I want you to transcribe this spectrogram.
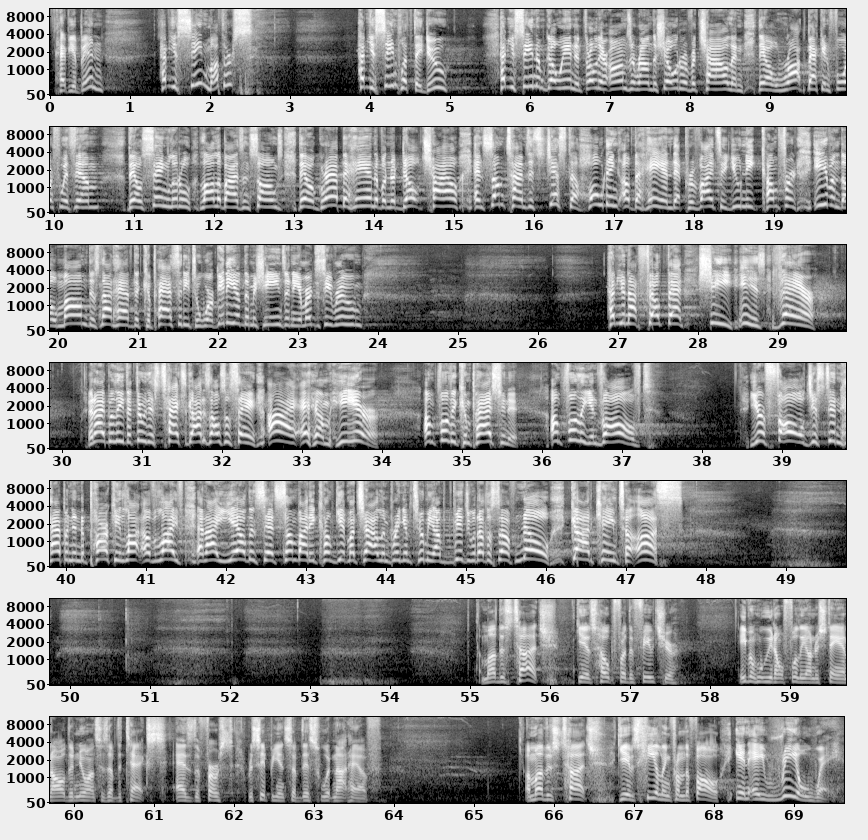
Have you been, have you seen mothers? Have you seen what they do? Have you seen them go in and throw their arms around the shoulder of a child and they'll rock back and forth with them? They'll sing little lullabies and songs. They'll grab the hand of an adult child, and sometimes it's just the holding of the hand that provides a unique comfort, even though mom does not have the capacity to work any of the machines in the emergency room. Have you not felt that? She is there. And I believe that through this text, God is also saying, I am here. I'm fully compassionate. I'm fully involved. Your fall just didn't happen in the parking lot of life, and I yelled and said, Somebody come get my child and bring him to me. I'm busy with other stuff. No, God came to us. A mother's touch gives hope for the future even when we don't fully understand all the nuances of the text, as the first recipients of this would not have. A mother's touch gives healing from the fall in a real way.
